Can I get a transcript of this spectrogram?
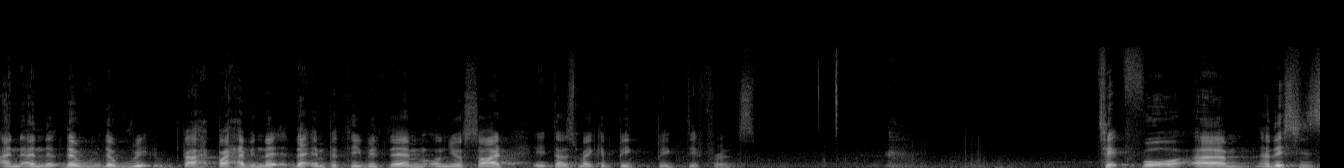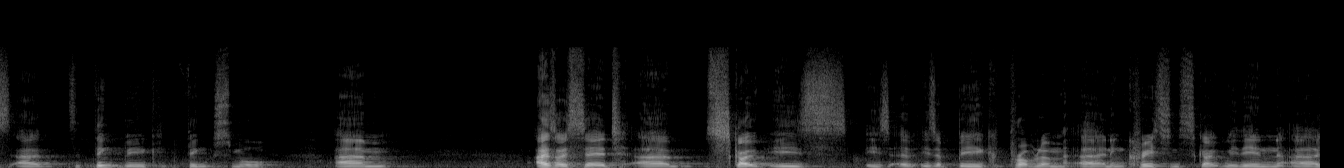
And, and the, the, the, by, by having the, empathy with them on your side, it does make a big, big difference. Tip four, um, now this is uh, to think big, think small. Um, as I said, um, scope is, is, a, is a big problem. Uh, an increase in scope within uh,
